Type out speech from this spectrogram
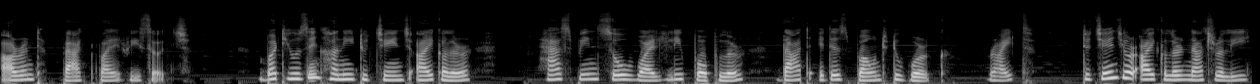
aren't backed by research. But using honey to change eye color has been so wildly popular that it is bound to work, right? To change your eye color naturally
